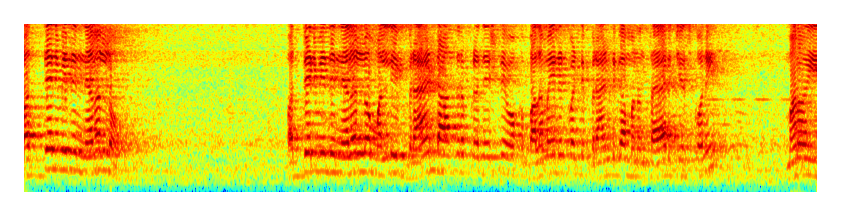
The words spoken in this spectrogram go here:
పద్దెనిమిది నెలల్లో పద్దెనిమిది నెలల్లో మళ్ళీ బ్రాండ్ ఆంధ్రప్రదేశ్ని ఒక బలమైనటువంటి బ్రాండ్గా మనం తయారు చేసుకొని మనం ఈ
